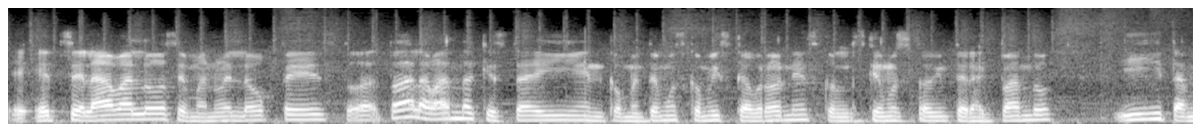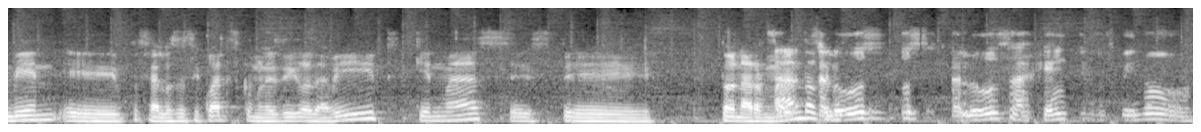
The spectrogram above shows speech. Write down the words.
eh, Edsel Ábalos, Emanuel López, toda, toda la banda que está ahí en Comentemos Cómics Cabrones con los que hemos estado interactuando. Y también eh, pues a los asecuates, como les digo, David, ¿quién más? Este. Don Armando. Sal- saludos, saludos a Gen que nos vino,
